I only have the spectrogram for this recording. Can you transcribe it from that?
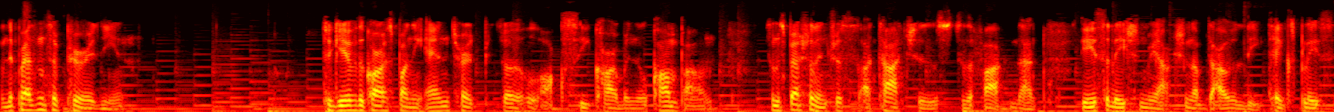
in the presence of pyridine to give the corresponding N-tert butyloxycarbonyl compound. Some special interest attaches to the fact that the acylation reaction undoubtedly takes place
